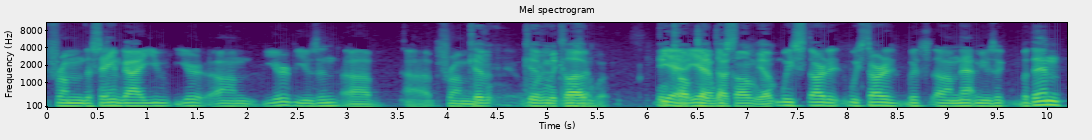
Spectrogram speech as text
from the same guy you you're um, you're using uh, uh, from Kevin, Kevin MacLeod yeah, yeah. We, yep. we started we started with um, that music, but then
